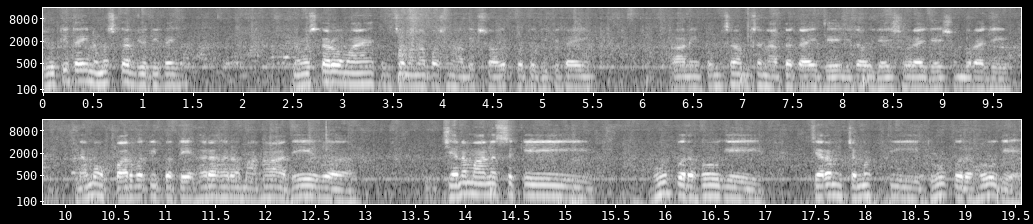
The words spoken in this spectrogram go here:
ज्योतिताई नमस्कार ज्योतिताई. नमस्कार ओ माय तुमच्या मनापासून हार्दिक स्वागत करतो ज्योतिताई. आणि तुमचं आमचं नातं काय? जय जिजाऊ जय शिवराय जय शंभूराजे. नमो पार्वतीपते हर हर महादेव. जनमानस की भूप रहोगे चरम चमकती धूप रहोगे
